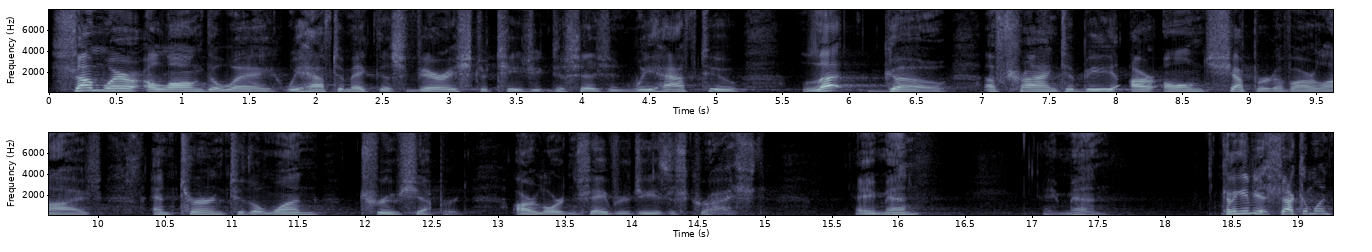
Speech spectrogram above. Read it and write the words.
Somewhere along the way, we have to make this very strategic decision. We have to let go of trying to be our own shepherd of our lives and turn to the one true shepherd, our Lord and Savior Jesus Christ. Amen. Amen. Can I give you a second one?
